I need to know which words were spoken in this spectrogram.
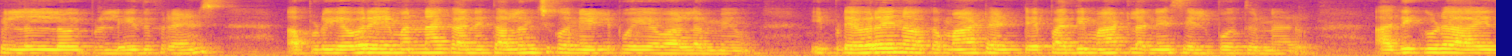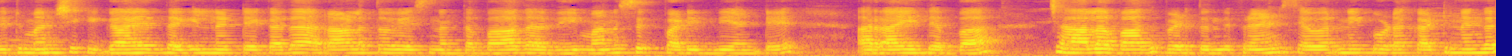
పిల్లల్లో ఇప్పుడు లేదు ఫ్రెండ్స్. అప్పుడు ఎవరు ఏమన్నా కానీ తలంచుకొని వెళ్ళిపోయే వాళ్ళం మేము. ఇప్పుడు ఎవరైనా ఒక మాట అంటే పది మాటలు అనేసి వెళ్ళిపోతున్నారు. అది కూడా ఎదుటి మనిషికి గాయం తగిలినట్టే కదా రాళ్ళతో వేసినంత బాధ అది. మనసుకు పడింది అంటే ఆ రాయి దెబ్బ చాలా బాధ పెడుతుంది ఫ్రెండ్స్. ఎవరిని కూడా కఠినంగా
